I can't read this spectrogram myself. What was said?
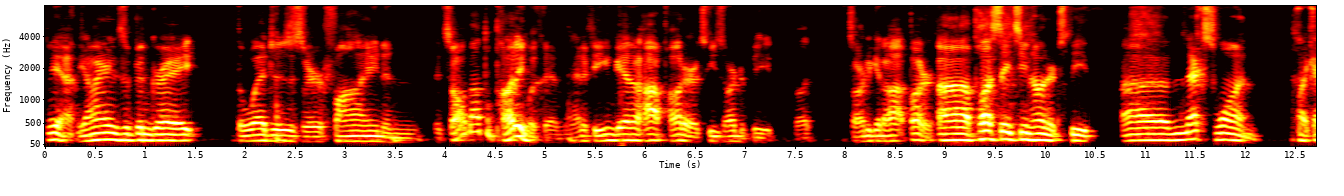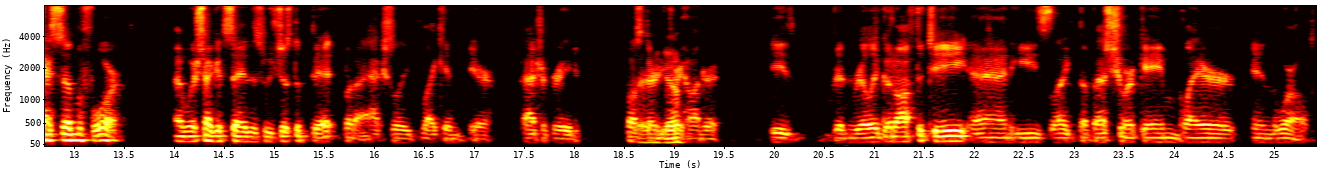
Yeah, the irons have been great. The wedges are fine, and it's all about the putting with him, man. If he can get a hot putter, it's he's hard to beat, but it's hard to get a hot putter. Uh, plus eighteen hundred speed. Uh, next one, like I said before, I wish I could say this was just a bit, but I actually like him here. Patrick Reed, plus thirty three hundred. He's been really good off the tee, and he's like the best short game player in the world.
